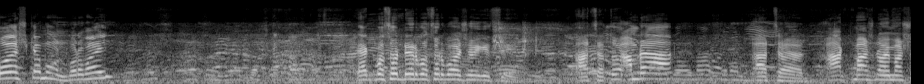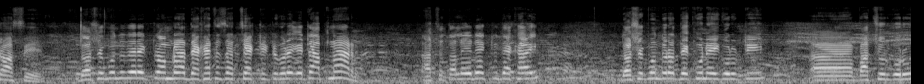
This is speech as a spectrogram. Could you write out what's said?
বয়স কেমন, বড় ভাই? এক বছর দেড় বছর বয়স হয়ে গেছে। আচ্ছা তো আমরা আচ্ছা আট মাস নয় মাসও আছে। দর্শক বন্ধুদের একটু আমরা দেখাতে চাচ্ছি একটা একটু করে। এটা আপনার? আচ্ছা তাহলে এটা একটু দেখাই। দর্শক বন্ধুরা দেখুন এই গরুটি বাছুর গরু।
